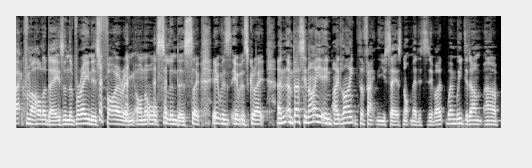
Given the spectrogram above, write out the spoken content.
back from our holidays and the brain is firing on all cylinders. So it was it was great. And and Bastian, I I like the fact that you say it's not meditative. I, when we did um, our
